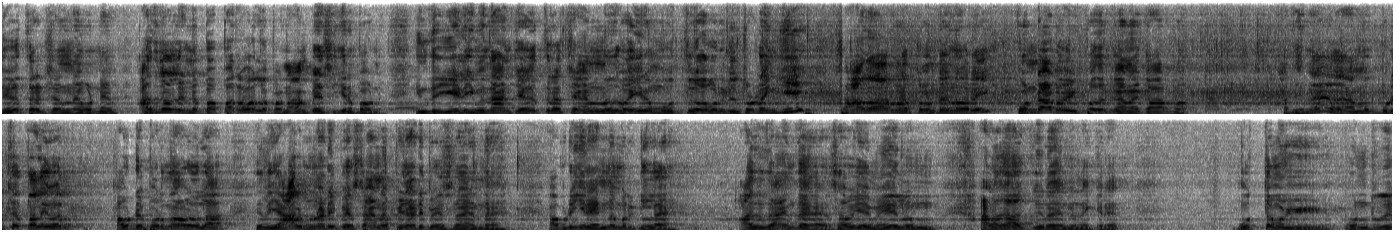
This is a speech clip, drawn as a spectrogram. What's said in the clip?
ஜெகத்ரட்சன் அண்ணன் உடனே அதனால என்னப்பா பரவாயில்லப்பா நான் பேசிக்கிறேன்ப்பா அவனு. இந்த எளிமை தான் ஜெகத்ரட்சன் அண்ணன் வைரமுத்து அவர்கள் தொடங்கி சாதாரண தொண்டன் வரை கொண்டாட வைப்பதற்கான காரணம். அது என்ன நமக்கு பிடிச்ச தலைவர் அவருடைய பிறந்தநாள் விழா இதில் யார் முன்னாடி பேசினா என்ன பின்னாடி பேசினா என்ன அப்படிங்கிற எண்ணம் இருக்குல்ல. அதுதான் இந்த சபையை மேலும் அழகாக்குகிறது என்று நினைக்கிறேன். முத்தமிழ் ஒன்று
